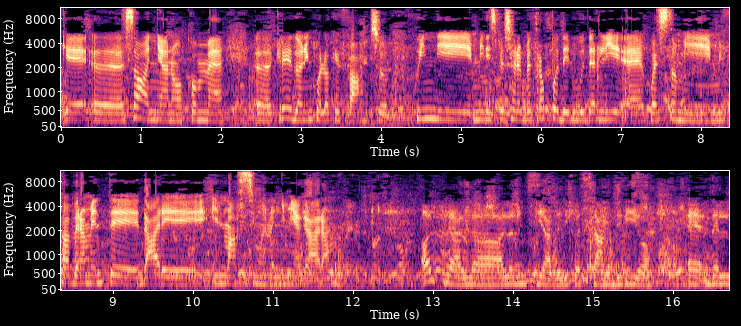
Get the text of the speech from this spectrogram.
che eh, sognano con me, eh, credono in quello che faccio, quindi mi dispiacerebbe troppo deluderli e questo mi, mi fa veramente dare il massimo in ogni mia gara. Oltre all'Olimpiade di quest'anno di Rio e del,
